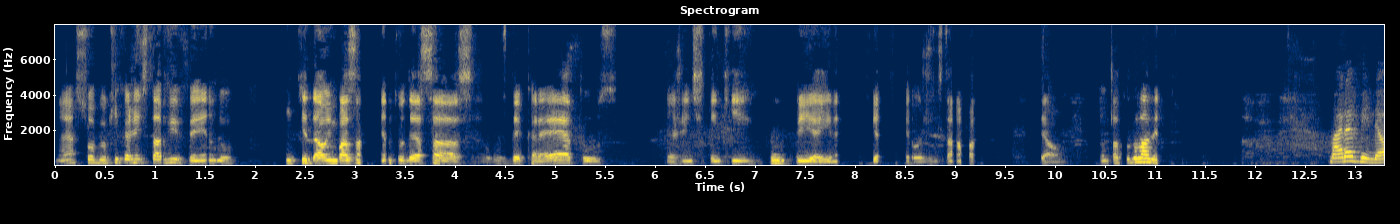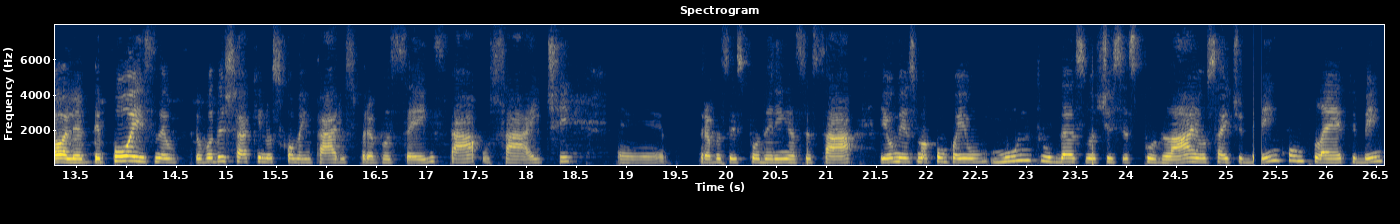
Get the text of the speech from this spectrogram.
né, sobre o que, que a gente está vivendo, e que dá o embasamento dessas os decretos que a gente tem que cumprir aí, né? Hoje a gente está na fase inicial. Então tá tudo lá dentro. Maravilha. Olha, depois eu, eu vou deixar aqui nos comentários para vocês, tá? O site. É, para vocês poderem acessar. Eu mesmo acompanho muito das notícias por lá, é um site bem completo e bem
